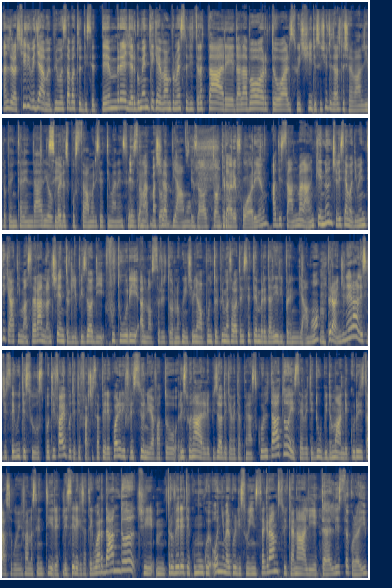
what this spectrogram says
Allora, ci rivediamo il primo sabato di settembre. Gli argomenti che avevamo promesso di trattare, dall'aborto al suicidio. Il suicidio, tra l'altro, ce l'avevamo lì proprio in calendario, Sì. poi lo spostavamo di settimana in settimana, esatto. ma ce l'abbiamo. Esatto, anche Da- Mare Fuori. A The Sandman anche, non ce li siamo dimenticati, ma saranno al centro degli episodi futuri al nostro ritorno. Quindi ci vediamo appunto il primo sabato di settembre, da lì riprendiamo. Mm. Però in generale, se ci seguite su Spotify, potete farci sapere quali riflessioni vi ha fatto risuonare l'episodio che avete appena ascoltato e se avete dubbi, domande e curiosità su come vi fanno sentire le serie che state guardando, ci mh, troverete comunque ogni mercoledì su Instagram, sui canali Tellis con la Y.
